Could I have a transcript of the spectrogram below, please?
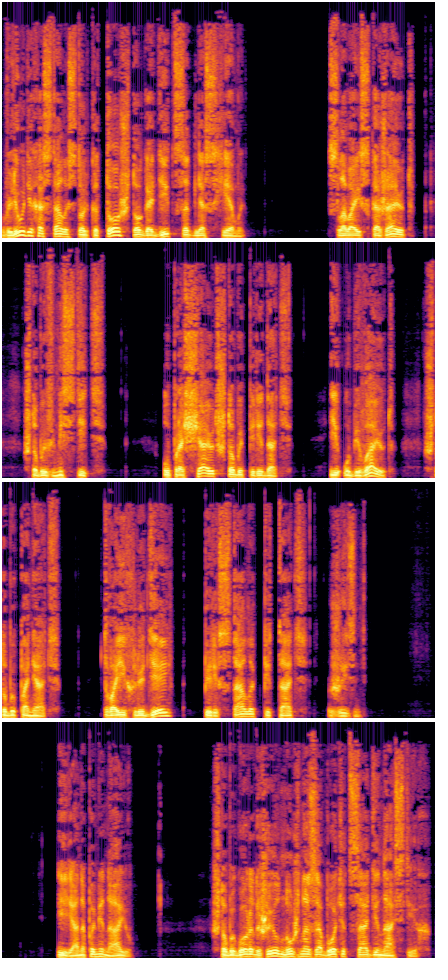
В людях осталось только то, что годится для схемы. Слова искажают, чтобы вместить, упрощают, чтобы передать, и убивают, чтобы понять. Твоих людей перестала питать жизнь. И я напоминаю, чтобы город жил, нужно заботиться о династиях.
